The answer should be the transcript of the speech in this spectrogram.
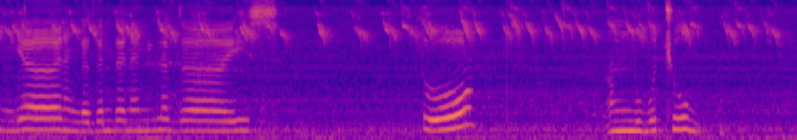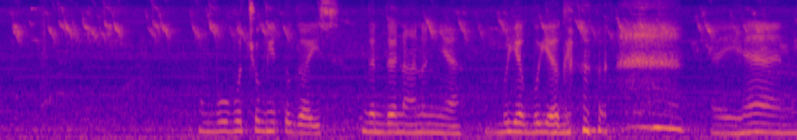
Ayan. Ang gaganda na nila guys. Ito. Ang bubutsyog. Ang bubutsyog nito guys. Ganda ng ano niya. Buyag-buyag. Ayan.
